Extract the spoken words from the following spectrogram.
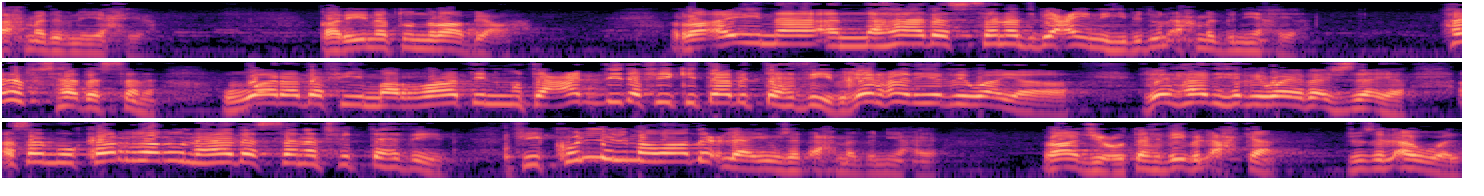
أحمد بن يحيى. قرينة رابعة. رأينا أن هذا السند بعينه بدون أحمد بن يحيى. نفس هذا السنة ورد في مرات متعددة في كتاب التهذيب. غير هذه الرواية. غير هذه الرواية بأجزائها أصلا مكرر هذا السند في التهذيب. في كل المواضع. لا يوجد أحمد بن يحيى. راجعوا تهذيب الأحكام. الجزء الأول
